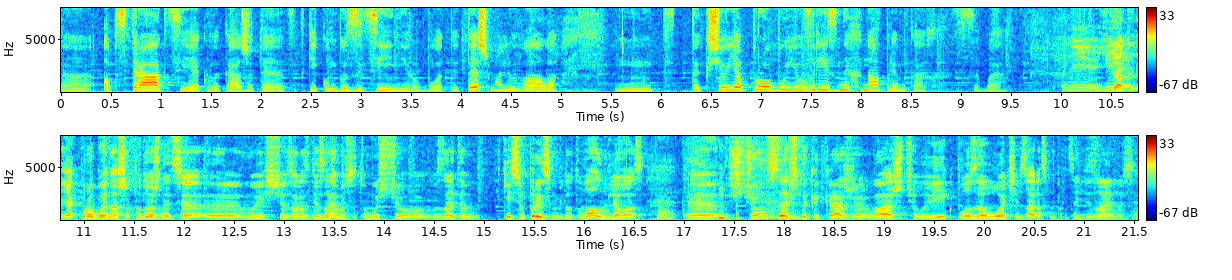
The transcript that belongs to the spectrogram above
е, абстракції, як ви кажете, це такі композиційні роботи, теж малювала. Так що я пробую в різних напрямках себе. Пані Юлія, Як, як пробує наша художниця, е, ми ще зараз дізнаємося, тому що ви знаєте, такий сюрприз ми підготували для вас. Так? Е, Що все ж таки каже ваш чоловік поза очі? Зараз ми про це дізнаємося.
